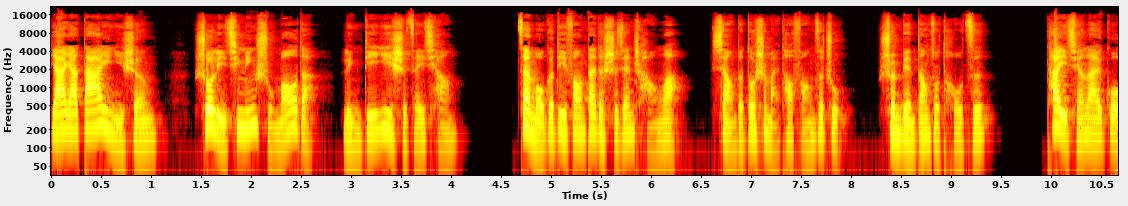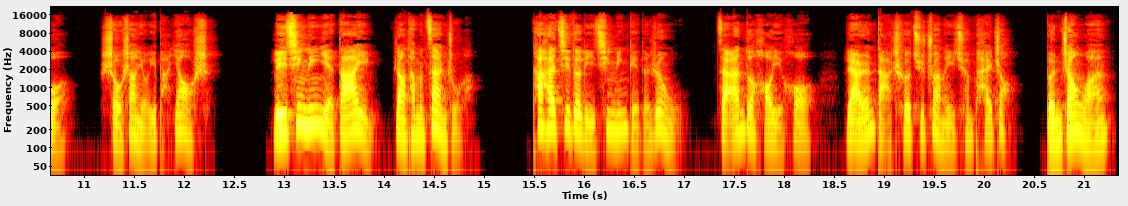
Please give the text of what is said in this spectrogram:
丫丫答应一声，说：“李清明属猫的，领地意识贼强，在某个地方待的时间长了，想的都是买套房子住，顺便当做投资。他以前来过，手上有一把钥匙。”李清明也答应让他们暂住了。他还记得李清明给的任务。在安顿好以后，俩人打车去转了一圈拍照。本章完。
